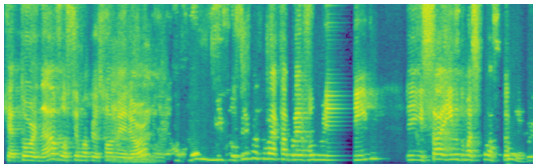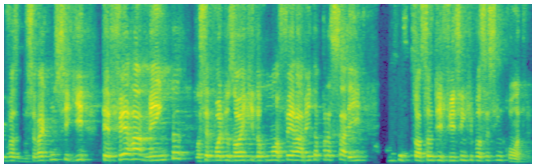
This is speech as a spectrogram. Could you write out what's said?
que é tornar você uma pessoa melhor, evoluir você, você vai acabar evoluindo e, saindo de uma situação, você vai conseguir ter ferramenta, você pode usar o Aikido como uma ferramenta para sair dessa situação difícil em que você se encontra.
